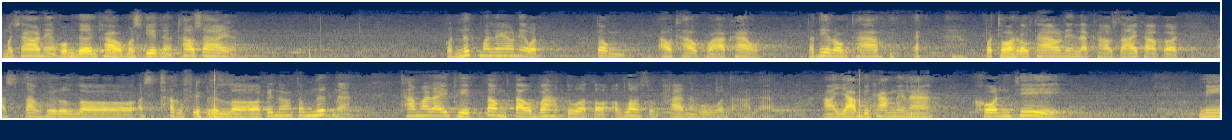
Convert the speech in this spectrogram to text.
เมื่อเช้าเนี่ย ผมเดินเข้ามัสยิดเนี่ยเท้าซ้ายนะก็นึกมาแล้วเนี่ยว่าต้องเอาเท้าขวาเข้า ตอนนี้รองเท้าพอถอดรองเท้าเนี่ยแล้วเท้าซ้ายเข้าก่อน อัสตักฟิรุลลออัสตักฟิรุลลอพี่น้องต้องนึกนะทำอะไรผิดต้องเตาบ้าตัวต่ออัลลอฮฺสุบฮานาหูวาตาละอาย้ำอีกครั้งเลยนะ คนที่มี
